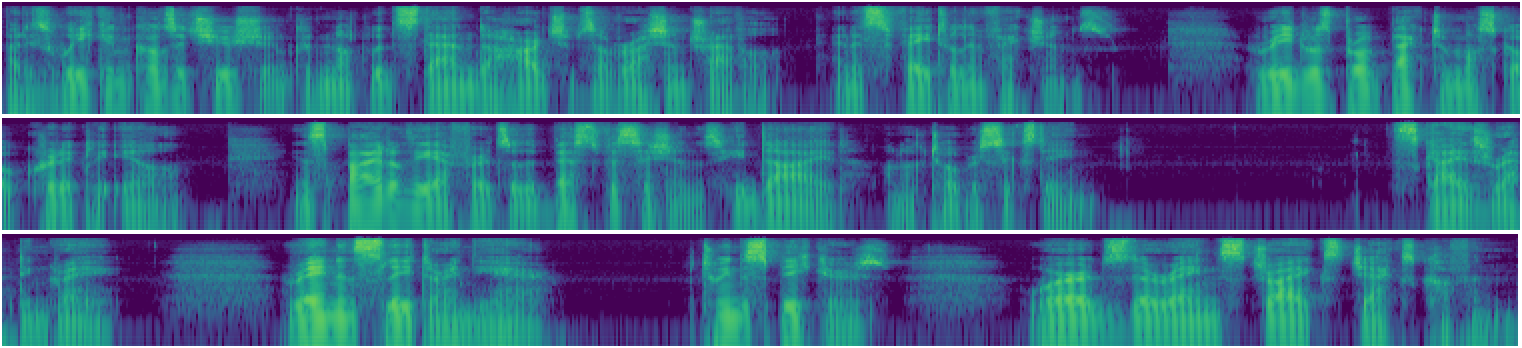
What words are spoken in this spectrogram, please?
But his weakened constitution could not withstand the hardships of Russian travel and its fatal infections. Reed was brought back to Moscow critically ill. In spite of the efforts of the best physicians, he died on October 16. The sky is wrapped in grey. Rain and sleet are in the air. Between the speakers, Words the rain strikes Jack's coffin,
